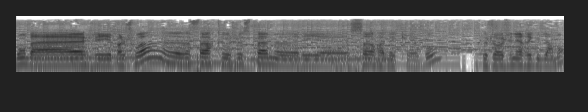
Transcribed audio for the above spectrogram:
Bon bah j'ai pas le choix, euh, va falloir que je spam euh, les sorts avec Beau, que je régénère régulièrement.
